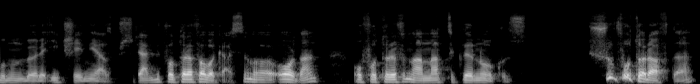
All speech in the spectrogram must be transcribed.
bunun böyle ilk şeyini yazmış. Yani bir fotoğrafa bakarsın oradan o fotoğrafın anlattıklarını okursun. Şu fotoğrafta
